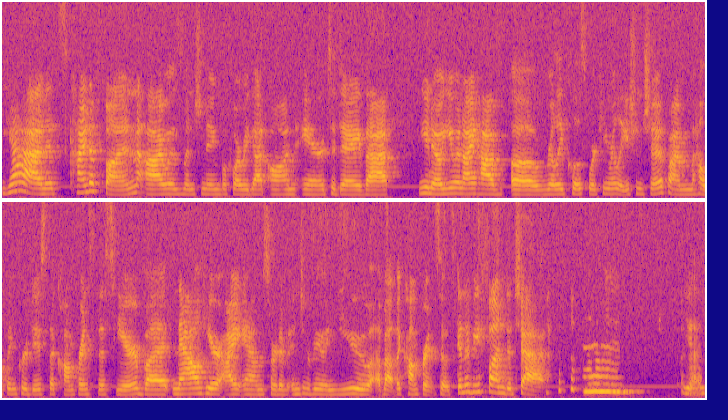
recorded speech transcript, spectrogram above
Yeah, and it's kind of fun. I was mentioning before we got on air today that you know, you and I have a really close working relationship. I'm helping produce the conference this year, but now here I am sort of interviewing you about the conference. So it's going to be fun to chat. yes.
